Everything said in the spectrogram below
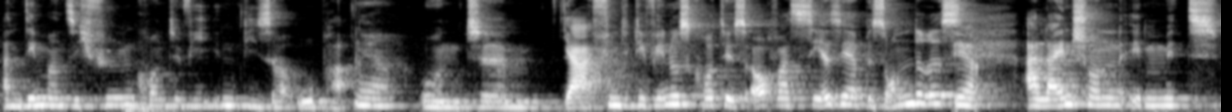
an dem man sich fühlen konnte wie in dieser Oper. Ja. Und ähm, ja, ich finde, die Venusgrotte ist auch was sehr, sehr Besonderes. Ja. Allein schon eben mit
